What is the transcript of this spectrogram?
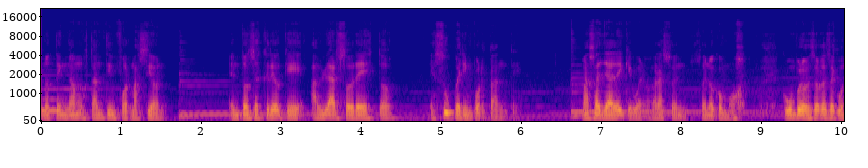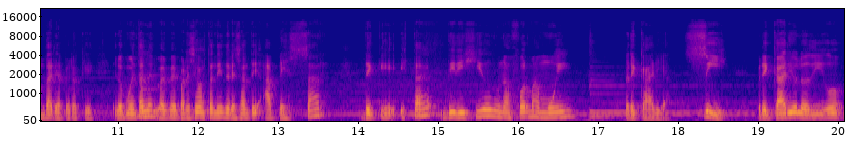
no tengamos tanta información. Entonces creo que hablar sobre esto es súper importante. Más allá de que, bueno, ahora sueno, como, como un profesor de secundaria, pero es que el documental me, me pareció bastante interesante a pesar de que está dirigido de una forma muy precaria. Sí, precario lo digo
